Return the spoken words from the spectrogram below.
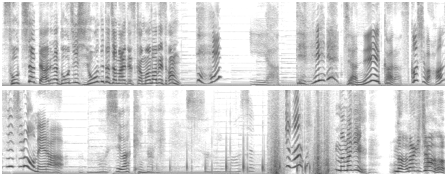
そっちだってあれな同人誌読んでたじゃないですか真鍋さん。いやって？じゃねえから少しは反省しろおめえら。申し訳ない。すみません。ななぎななぎちゃん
